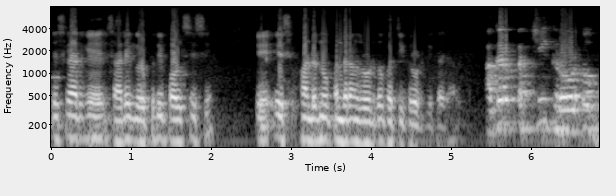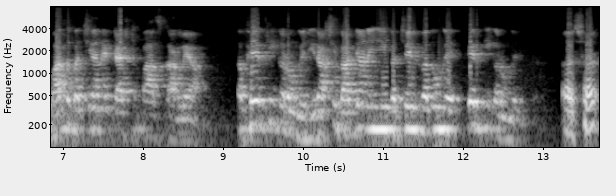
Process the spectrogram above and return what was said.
ਇਸ ਕਰਕੇ ਸਾਰੇ ਗਰੁੱਪ ਦੀ ਪਾਲਿਸੀ ਸੀ ਕਿ ਇਸ ਫੰਡ ਨੂੰ 15 ਕਰੋੜ ਤੋਂ 25 ਕਰੋੜ ਕੀਤਾ ਜਾਵੇ। ਅਗਰ 25 ਕਰੋੜ ਤੋਂ ਵੱਧ ਬੱਚਿਆਂ ਨੇ ਟੈਸਟ ਪਾਸ ਕਰ ਲਿਆ, ਤਾਂ ਫਿਰ ਕੀ ਕਰੋਗੇ ਜੀ? ਰਾਸ਼ੀ ਵੱਧ ਜਾਣੀ ਜੀ, ਬੱਚੇ ਵੀ ਵਧੂਗੇ, ਫਿਰ ਕੀ ਕਰੋਗੇ ਜੀ? ਸਰ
